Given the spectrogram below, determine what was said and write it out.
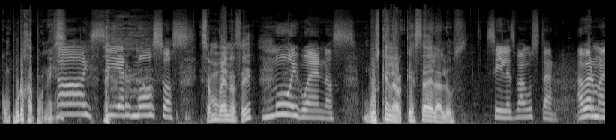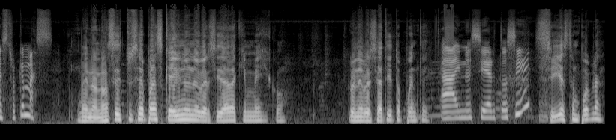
con puro japonés. Ay, sí, hermosos. Son buenos, ¿eh? Muy buenos. Busquen la Orquesta de la Luz. Sí, les va a gustar. A ver, maestro, ¿qué más? Bueno, no sé si tú sepas que hay una universidad aquí en México. La Universidad Tito Puente. Ay, no es cierto, ¿sí? Sí, está en Puebla.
